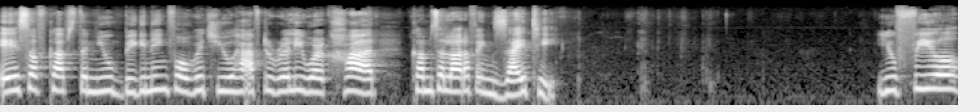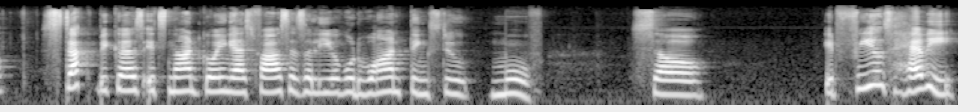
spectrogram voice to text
Ace of Cups, the new beginning for which you have to really work hard, comes a lot of anxiety. You feel stuck because it's not going as fast as a Leo would want things to move. So it feels heavy,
